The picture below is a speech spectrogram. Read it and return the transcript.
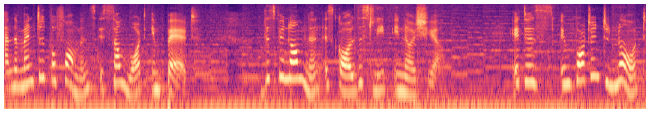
and the mental performance is somewhat impaired. This phenomenon is called the sleep inertia. It is important to note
